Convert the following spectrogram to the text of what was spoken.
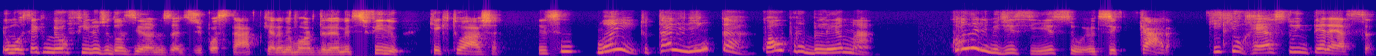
Eu mostrei para o meu filho de 12 anos antes de postar, que era meu maior drama. Eu disse: Filho, o que, que tu acha? Ele disse: Mãe, tu tá linda, qual o problema? Quando ele me disse isso, eu disse: Cara, o que, que o resto interessa?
